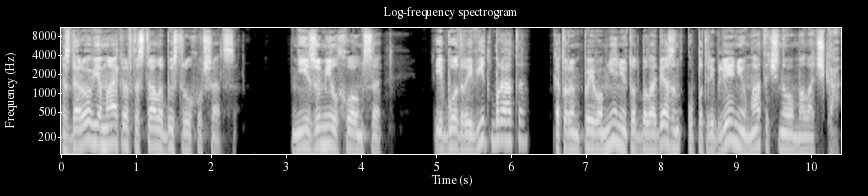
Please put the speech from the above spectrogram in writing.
здоровье Майкрофта стало быстро ухудшаться. Не изумил Холмса и бодрый вид брата, которым, по его мнению, тот был обязан употреблению маточного молочка.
